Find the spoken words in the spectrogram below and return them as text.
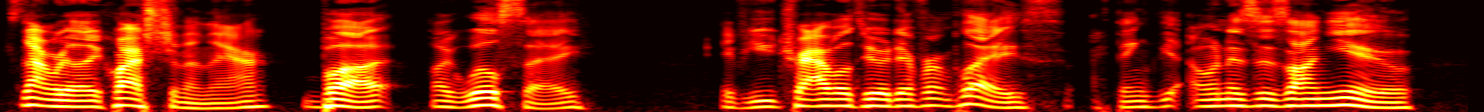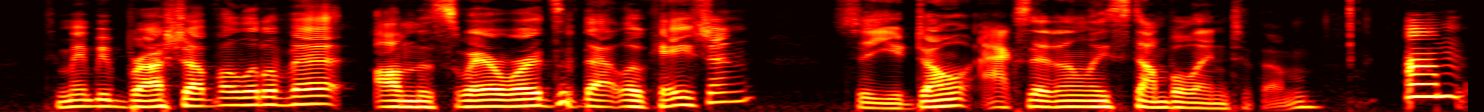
It's not really a question in there, but I will say, if you travel to a different place, I think the onus is on you to maybe brush up a little bit on the swear words of that location so you don't accidentally stumble into them. Um,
